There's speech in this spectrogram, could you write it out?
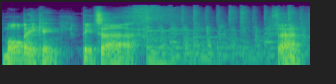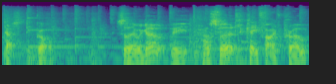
more baking. Pizza! Fantastico. So there we go, the Hauswirt K5 Pro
